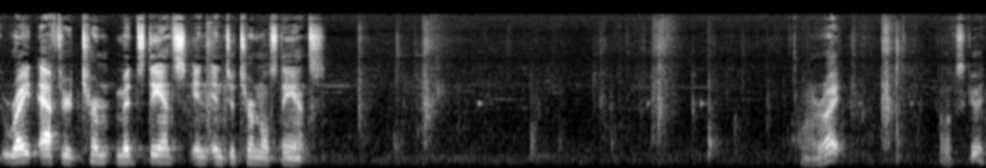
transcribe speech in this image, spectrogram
right after term mid stance in, into terminal stance. All right, that looks good.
